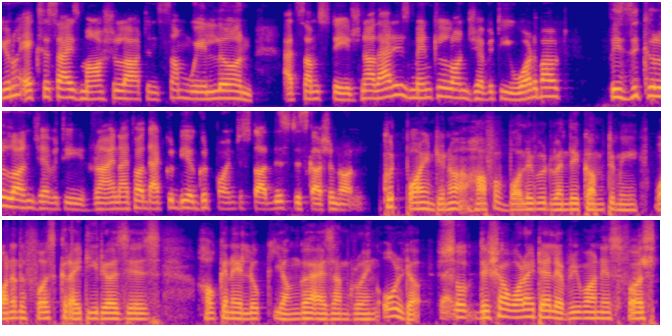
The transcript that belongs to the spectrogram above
you know exercise martial art in some way learn at some stage now that is mental longevity what about physical longevity, Ryan. I thought that could be a good point to start this discussion on. Good point. You know, half of Bollywood, when they come to me, one of the first criterias is how can I look younger as I'm growing older? Right. So, Disha, what I tell everyone is first,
